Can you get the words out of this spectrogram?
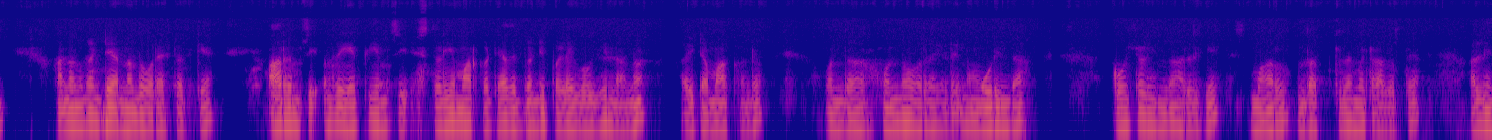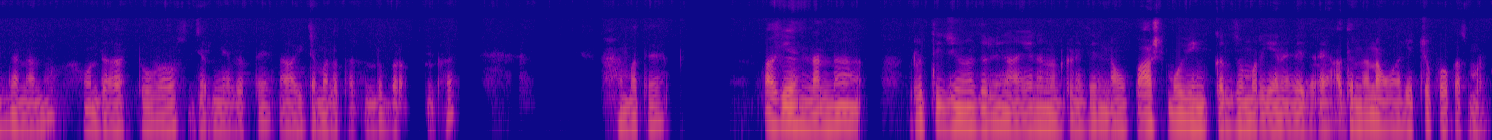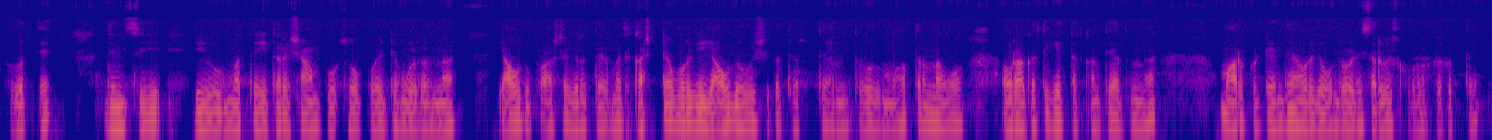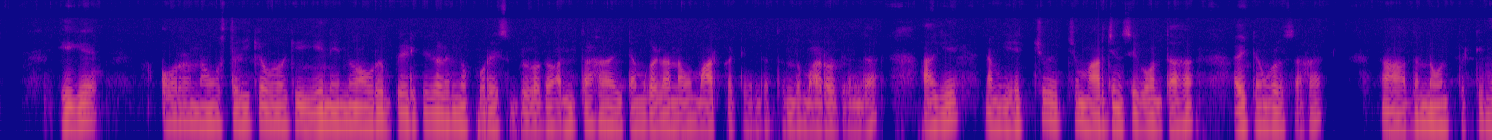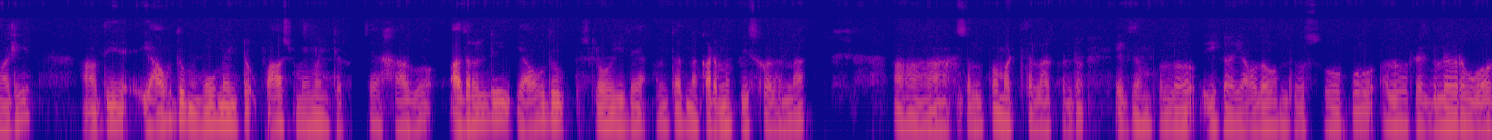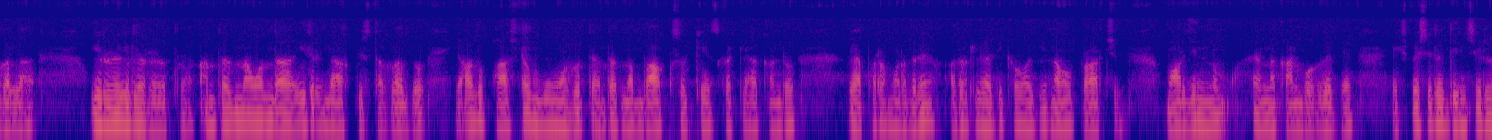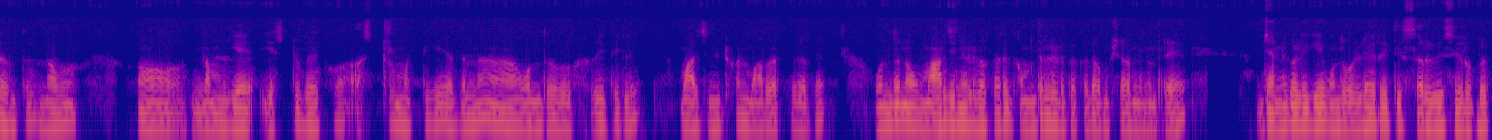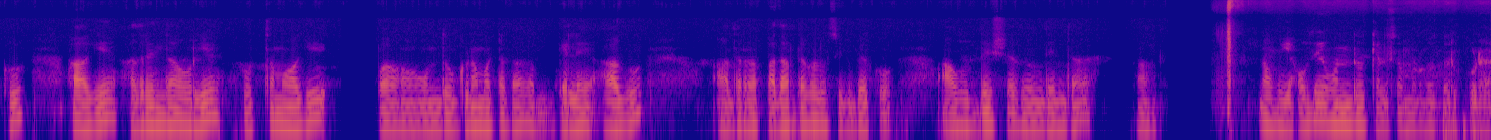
ಹನ್ನೊಂದು ಗಂಟೆ, ಹನ್ನೊಂದುವರೆ ಅಷ್ಟೊತ್ತಿಗೆ ಆರ್ ಎಂ ಸಿ ಅಂದರೆ ಎ ಪಿ ಎಂ ಸಿ ಸ್ಥಳೀಯ ಮಾರುಕಟ್ಟೆ ಆದ ಬಂಡಿಪಳ್ಳಿಗೆ ಹೋಗಿ ನಾನು ಐಟಮ್ ಹಾಕ್ಕೊಂಡು ಒಂದು ಒಂದೂವರೆ, ಎರಡು ಮೂರಿಂದ ಕೋಚಳಿಯಿಂದ ಅಲ್ಲಿಗೆ ಸುಮಾರು ಒಂದು ಹತ್ತು ಕಿಲೋಮೀಟ್ರ್ ಆಗುತ್ತೆ. ಅಲ್ಲಿಂದ ನಾನು ಒಂದು ಟೂ ಅವರ್ಸ್ ಜರ್ನಿ ಆಗುತ್ತೆ. ಆ ಐಟಮ್ ಎಲ್ಲ ತಗೊಂಡು ಬರೋ ತನಕ ಮತ್ತು ಹಾಗೆ ನನ್ನ ವೃತ್ತಿ ಜೀವನದಲ್ಲಿ ನಾನು ಏನೇನು ಅಂದ್ಕೊಂಡಿದ್ದೀನಿ ನಾವು ಫಾಸ್ಟ್ ಮೂವಿಂಗ್ ಕನ್ಸ್ಯೂಮರ್ ಏನೇನಿದ್ದಾರೆ, ಅದನ್ನು ನಾವು ಹೆಚ್ಚು ಫೋಕಸ್ ಮಾಡಬೇಕಾಗುತ್ತೆ ದಿನಸಿ ಇವು ಮತ್ತು ಈ ಥರ ಶಾಂಪು ಸೋಪು ಐಟಮ್ಗಳನ್ನು ಯಾವುದು ಫಾಸ್ಟಾಗಿರುತ್ತೆ ಮತ್ತು ಕಸ್ಟಮರ್ಗೆ ಯಾವುದು ಅವಶ್ಯಕತೆ ಇರುತ್ತೆ ಅಂತ ಮಾತ್ರ ನಾವು ಅವರ ಅಗತ್ಯಕ್ಕೆ ತಕ್ಕಂತೆ ಅದನ್ನು ಮಾರುಕಟ್ಟೆಯಿಂದ ಅವರಿಗೆ ಒಂದು ಒಳ್ಳೆಯ ಸರ್ವಿಸ್ ಕೊಡಬೇಕಾಗುತ್ತೆ. ಹೀಗೆ ಅವರನ್ನು ನಾವು ಸ್ಥಳೀಯವಾಗಿ ಏನೇನು ಅವರ ಬೇಡಿಕೆಗಳನ್ನು ಪೂರೈಸಬಲ್ಲದೋ ಅಂತಹ ಐಟಮ್ಗಳನ್ನ ನಾವು ಮಾರುಕಟ್ಟೆಯಿಂದ ತಂದು ಮಾಡೋದರಿಂದ ಹಾಗೆ ನಮಗೆ ಹೆಚ್ಚು ಹೆಚ್ಚು ಮಾರ್ಜಿನ್ ಸಿಗುವಂತಹ ಐಟಮ್ಗಳು ಸಹ ಅದನ್ನು ಒಂದು ಪಟ್ಟಿ ಮಾಡಿ, ಅದೇ ಯಾವುದು ಮೂಮೆಂಟು ಫಾಸ್ಟ್ ಮೂಮೆಂಟ್ ಇರುತ್ತೆ ಹಾಗೂ ಅದರಲ್ಲಿ ಯಾವುದು ಸ್ಲೋ ಇದೆ ಅಂಥದನ್ನ ಕಡಿಮೆ ಪೀಸ್ಗಳನ್ನು ಸ್ವಲ್ಪ ಮಟ್ಟದಲ್ಲಿ ಹಾಕ್ಕೊಂಡು ಎಕ್ಸಾಂಪಲ್ಲು ಈಗ ಯಾವುದೋ ಒಂದು ಸೋಪು ಅದು ರೆಗ್ಯುಲರಾಗಿ ಹೋಗಲ್ಲ. ಇರ್ರೆಗ್ಯುಲರ್ ಇರುತ್ತೆ. ಅಂಥದ್ದನ್ನ ಒಂದು ಐದರಿಂದ ಆರು ಪೀಸ್ ತಗೊಳ್ಳೋದು ಯಾವುದು ಫಾಸ್ಟಾಗಿ ಮೂವ್ ಆಗುತ್ತೆ ಅಂಥದ್ದನ್ನ ಬಾಕ್ಸು ಕೇಸ್ ಗಟ್ಟಲೆ ಹಾಕ್ಕೊಂಡು ವ್ಯಾಪಾರ ಮಾಡಿದ್ರೆ ಅದರಲ್ಲಿ ಅಧಿಕವಾಗಿ ನಾವು ಪ್ರಾರ್ಚ್ ಮಾರ್ಜಿನನ್ನು ಕಾಣ್ಬೋದಾಗಿದೆ. ಎಸ್ಪೆಷಲಿ ದಿನಸಿಲ್ಲಂತೂ ನಾವು ನಮಗೆ ಎಷ್ಟು ಬೇಕೋ ಅಷ್ಟರ ಮಟ್ಟಿಗೆ ಅದನ್ನು ಒಂದು ರೀತಿಲಿ ಮಾರ್ಜಿನ್ ಇಟ್ಕೊಂಡು ಮಾರಬೇಕಾಗುತ್ತೆ ಒಂದು ನಾವು ಮಾರ್ಜಿನ್ ಇಡಬೇಕಾದ್ರೆ ಗಮನದಲ್ಲಿಡಬೇಕಾದ ಅಂಶ ಏನಂದರೆ, ಜನಗಳಿಗೆ ಒಂದು ಒಳ್ಳೆಯ ರೀತಿ ಸರ್ವಿಸ್ ಇರಬೇಕು. ಹಾಗೆ ಅದರಿಂದ ಅವ್ರಿಗೆ ಉತ್ತಮವಾಗಿ ಒಂದು ಗುಣಮಟ್ಟದ ಬೆಲೆ ಹಾಗೂ ಅದರ ಪದಾರ್ಥಗಳು ಸಿಗಬೇಕು. ಆ ಉದ್ದೇಶದಿಂದ ನಾವು ಯಾವುದೇ ಒಂದು ಕೆಲಸ ಮಾಡಬೇಕಾದ್ರೂ ಕೂಡ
